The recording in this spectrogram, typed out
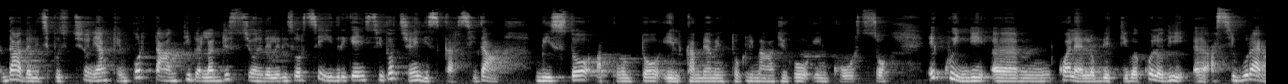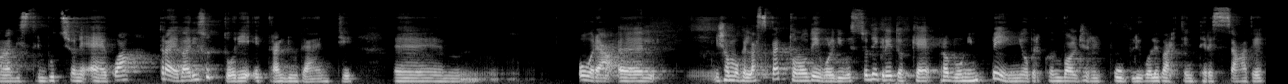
dà delle disposizioni anche importanti per la gestione delle risorse idriche in situazioni di scarsità, visto appunto il cambiamento climatico in corso. E quindi ehm, qual è l'obiettivo? È quello di eh, assicurare una distribuzione equa tra i vari settori e tra gli utenti. Ehm, ora, eh, diciamo che l'aspetto notevole di questo decreto è che è proprio un impegno per coinvolgere il pubblico, le parti interessate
